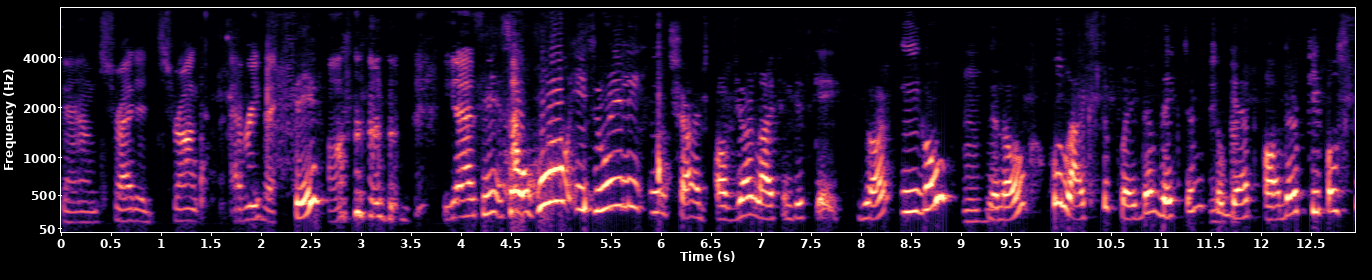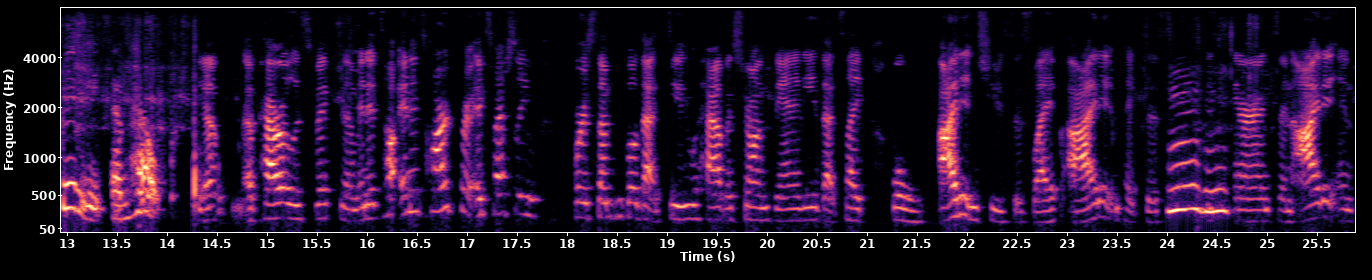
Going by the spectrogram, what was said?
Down, shredded, shrunk, everything. see. yes. See, so who is really in charge of your life in this case? Your ego, Mhm. you know, who likes to play the victim to get other people's pity and help. Yep, a powerless victim, and it's and it's hard for especially for some people that do have a strong vanity. That's like, well, I didn't choose this life. I didn't pick this Mhm. these parents, and I didn't,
